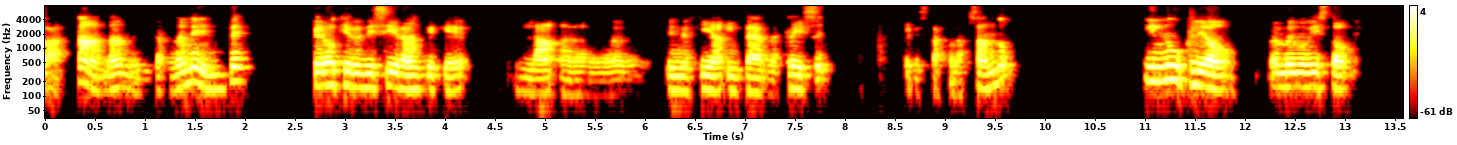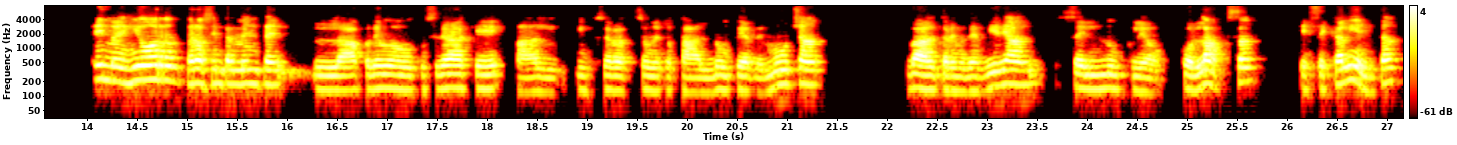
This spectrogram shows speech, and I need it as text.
atada internamente, pero quiere decir anche que la uh, interna crece, perché sta collapsando. Il nucleo, abbiamo visto, è maggiore, però semplicemente la podemos considerar que al considerazione total non pierde mucha, va al terreno del virial, se el núcleo colapsa e se calienta,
